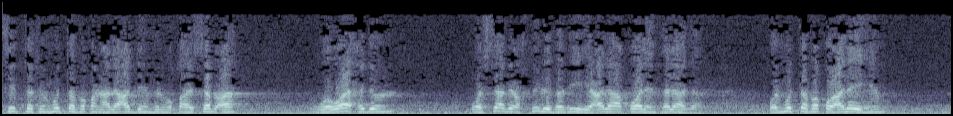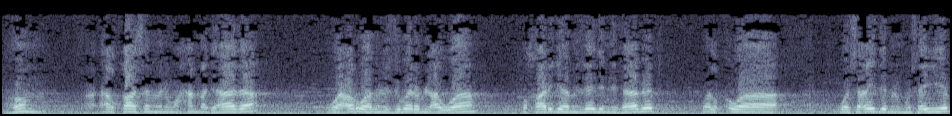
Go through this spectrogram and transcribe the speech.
ستة متفق على عدهم في الفقهاء السبعة وواحد والسابع اختلف فيه على أقوال ثلاثة. والمتفق عليهم هم القاسم بن محمد هذا وعروة بن الزبير بن العوام وخارجة بن زيد بن ثابت و وسعيد بن المسيب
